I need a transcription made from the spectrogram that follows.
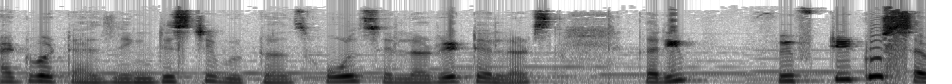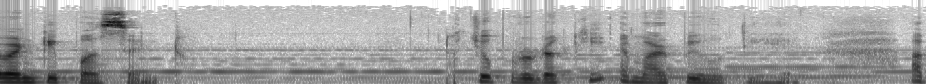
advertising distributors wholesaler retailers करीब 50 टू 70 परसेंट जो प्रोडक्ट की एमआरपी होती है। अब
